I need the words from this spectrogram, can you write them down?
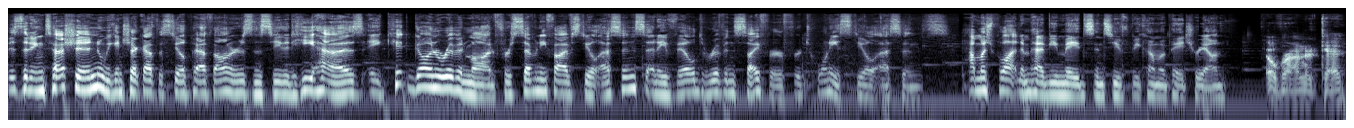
Visiting Teshin, we can check out the Steel Path Honors and see that he has a Kit Gun Riven mod for 75 Steel Essence and a Veiled Riven Cipher for 20 Steel Essence. How much Platinum have you made since you've become a Patreon? Over 100k.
